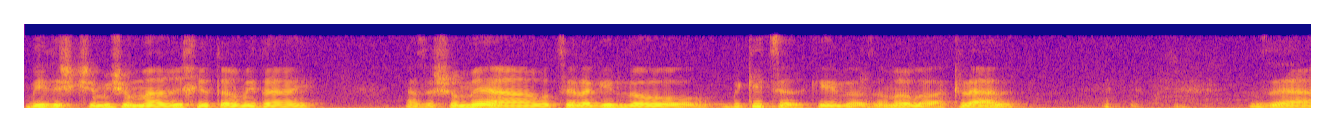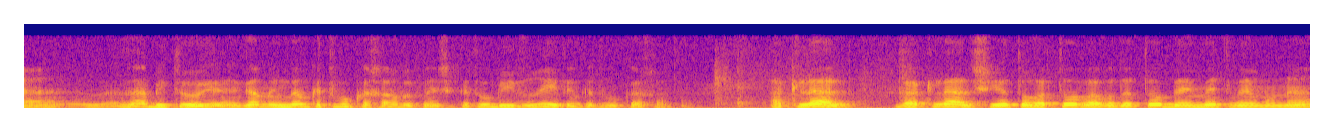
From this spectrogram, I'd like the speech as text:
ביידיש כשמישהו מעריך יותר מדי, אז השומע רוצה להגיד לו, בקיצר, כאילו, אז אומר לו, הכלל, זה, זה הביטוי, גם, הם גם כתבו ככה הרבה פעמים, שכתבו בעברית הם כתבו ככה. הכלל, והכלל שיהיה תורתו ועבודתו באמת ואמונה,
